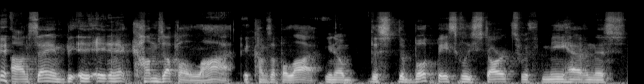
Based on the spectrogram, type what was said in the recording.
I'm saying, it, it, and it comes up a lot. It comes up a lot. You know, this the book basically starts with me having this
